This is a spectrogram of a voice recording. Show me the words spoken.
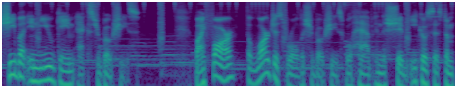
Shiba Inu Game X Shiboshis. By far, the largest role the Shiboshis will have in the SHIB ecosystem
